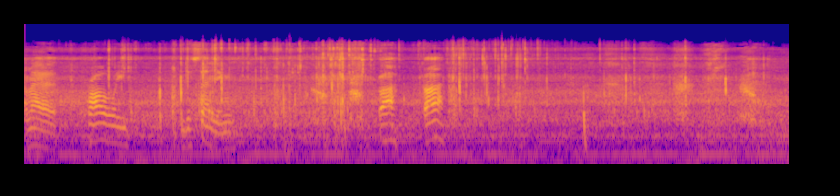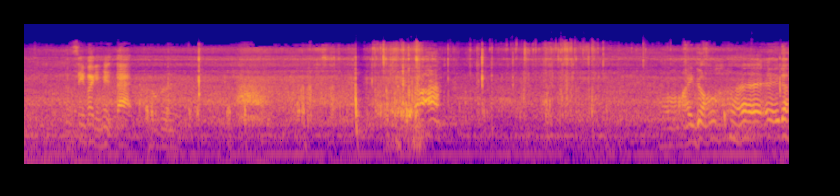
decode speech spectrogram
I'm at probably descending. Ah, ah. Let's see if I can hit that. Ah. Oh my god.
